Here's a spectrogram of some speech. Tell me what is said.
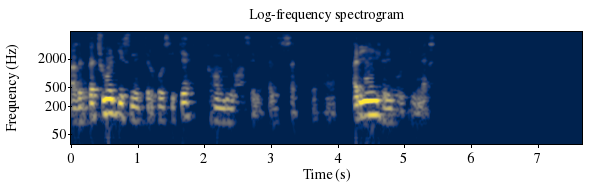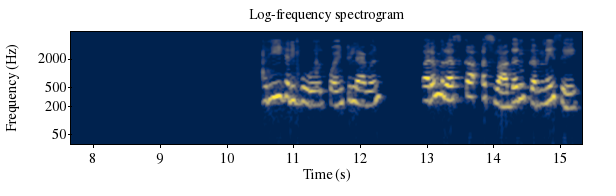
अगर कछुए की इस नेचर को सीखे तो हम भी वहाँ से निकल सकते हैं। हरी हरी बोल जी नेक्स्ट हरी हरी बोल पॉइंट इलेवन परम रस का आस्वादन करने से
